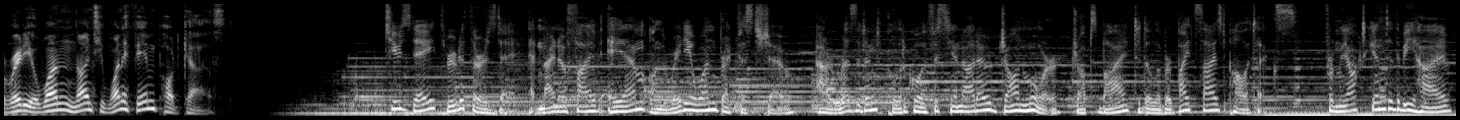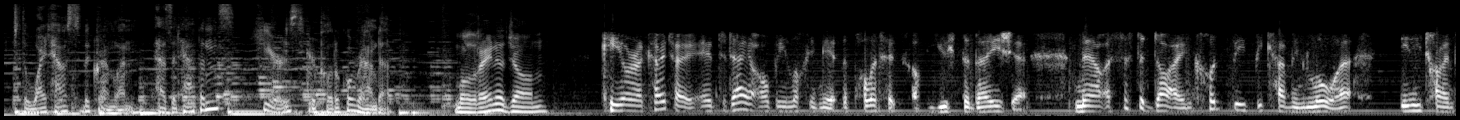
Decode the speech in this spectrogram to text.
Radio 1 91 FM podcast. Tuesday through to Thursday at 9.05 a.m. on the Radio 1 Breakfast Show, our resident political aficionado John Moore drops by to deliver bite-sized politics. From the Octagon to the Beehive, to the White House to the Kremlin. As it happens, here's your political roundup. Morena, John. Kia ora koutou, and today I'll be looking at the politics of euthanasia. Now, assisted dying could be becoming law anytime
